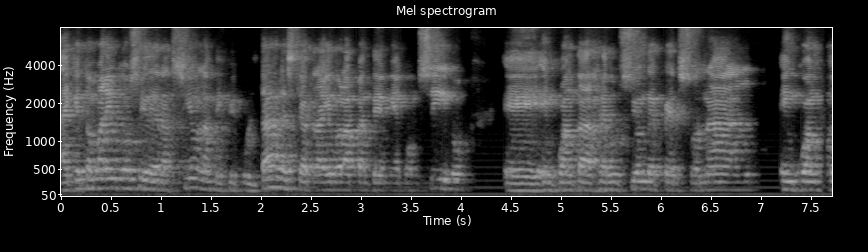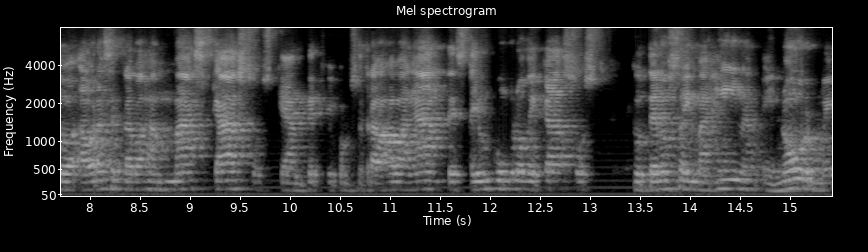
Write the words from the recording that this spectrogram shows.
hay que tomar en consideración las dificultades que ha traído la pandemia consigo eh, en cuanto a reducción de personal, en cuanto ahora se trabajan más casos que antes, que como se trabajaban antes. Hay un cúmulo de casos que usted no se imagina, enorme,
